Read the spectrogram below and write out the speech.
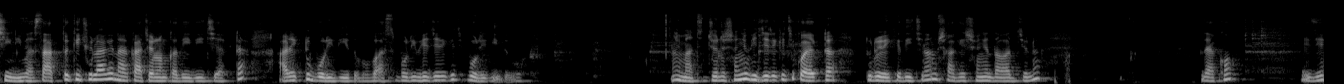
চিনি ব্যাস আর তো কিছু লাগে না, আর কাঁচা লঙ্কা দিয়ে দিয়েছি একটা, আর একটু বড়ি দিয়ে দেবো বাস, বড়ি ভেজে রেখেছি, বড়ি দিয়ে দেবো। এই মাছের ঝোলের সঙ্গে ভেজে রেখেছি, কয়েকটা তুলে রেখে দিয়েছিলাম শাকের সঙ্গে দেওয়ার জন্য। দেখো, এই যে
